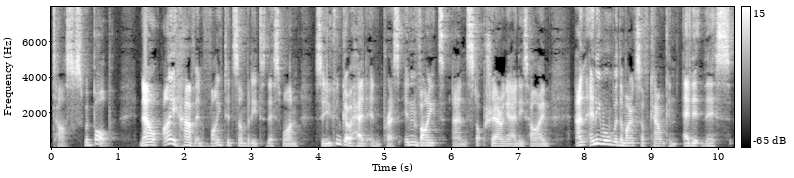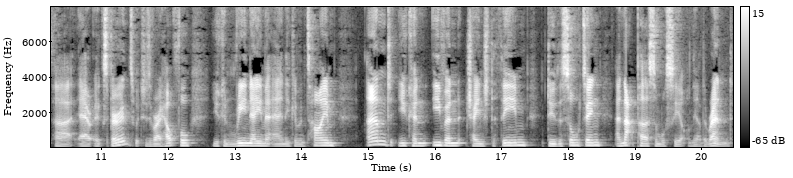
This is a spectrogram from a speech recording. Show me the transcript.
Tasks with Bob. Now, I have invited somebody to this one, so you can go ahead and press invite and stop sharing at any time. And anyone with a Microsoft account can edit this uh, experience, which is very helpful. You can rename it at any given time, and you can even change the theme, do the sorting, and that person will see it on the other end.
